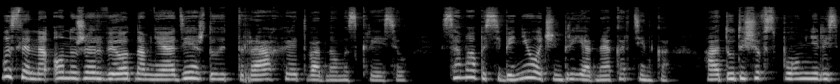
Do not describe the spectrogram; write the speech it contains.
Мысленно он уже рвет на мне одежду и трахает в одном из кресел. Сама по себе не очень приятная картинка. А тут еще вспомнились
